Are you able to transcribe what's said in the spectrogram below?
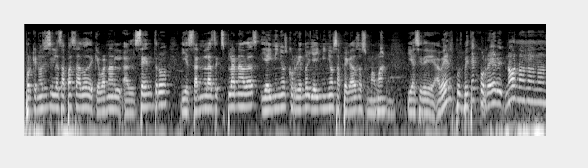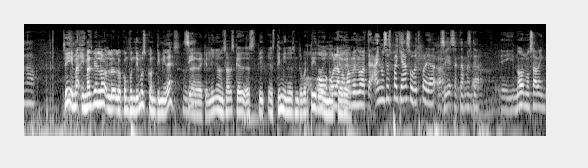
porque no sé si les ha pasado de que van al, al centro y están en las explanadas y hay niños corriendo y hay niños apegados a su mamá. Y así de, a ver, pues vete a correr. No, no, no, no, no. Sí, y, ma- y más bien lo, lo, lo confundimos con timidez. O Sí. sea, de que el niño, sabes que es, es tímido, es introvertido O, y no o la quiere... mamá misma te, ay, no seas payaso, vete para allá. Sí, O exactamente. sea, y no, no saben.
